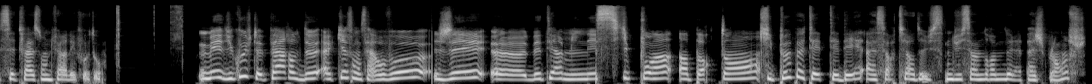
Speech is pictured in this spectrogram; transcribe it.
cette façon de faire des photos. Mais du coup, je te parle de hacker son cerveau. J'ai déterminé six points importants qui peuvent peut-être t'aider à sortir du, syndrome de la page blanche,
